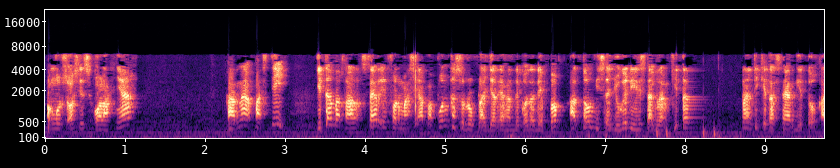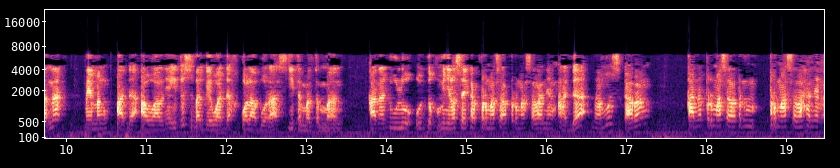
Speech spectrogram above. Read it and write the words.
pengurus OSIS sekolahnya. Karena pasti kita bakal share informasi apa pun ke seluruh pelajar yang ada di kota Depok atau bisa juga di Instagram kita nanti kita share gitu. Karena memang pada awalnya itu sebagai wadah kolaborasi teman-teman. Karena dulu untuk menyelesaikan permasalahan-permasalahan yang ada namun sekarang karena permasalahan-permasalahan yang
